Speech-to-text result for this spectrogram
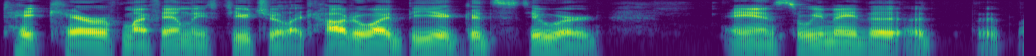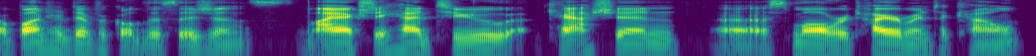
take care of my family's future. Like, how do I be a good steward? And so we made a, a, bunch of difficult decisions. I actually had to cash in a small retirement account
